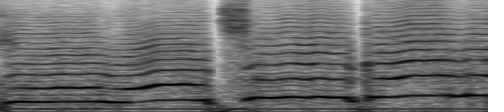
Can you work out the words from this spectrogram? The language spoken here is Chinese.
给我烛光。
